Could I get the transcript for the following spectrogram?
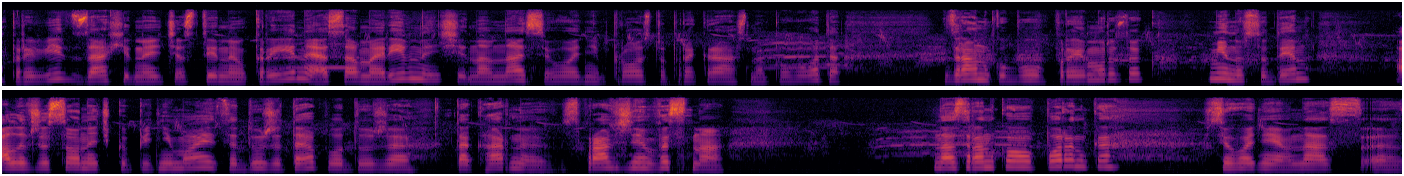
привіт з західної частини України, а саме Рівненщина. В нас сьогодні просто прекрасна погода. Зранку був приморозок, мінус один, але вже сонечко піднімається, дуже тепло, дуже так гарно, справжня весна. У нас ранкова поранка. Сьогодні в нас е,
